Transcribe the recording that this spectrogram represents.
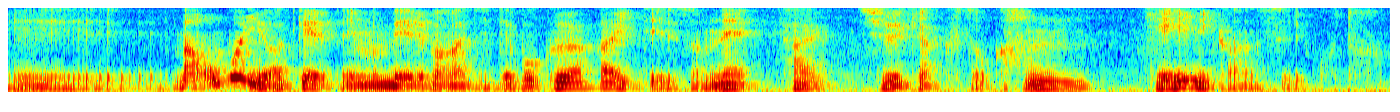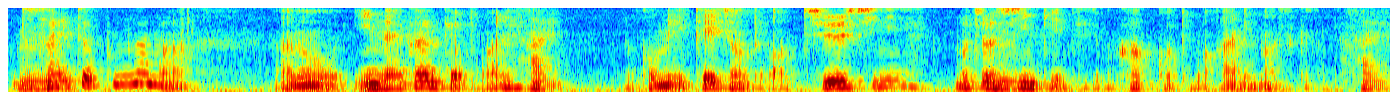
えーまあ、主に分けると今メールマガジンで僕が書いているそのねはい。集客とか、うん。経営に関すること。あうん。と斉藤君が、まあ、あの院内環境とかね、はい。コミュニケーションとかを中心にねもちろん新規についても書くこともありますけど、はい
